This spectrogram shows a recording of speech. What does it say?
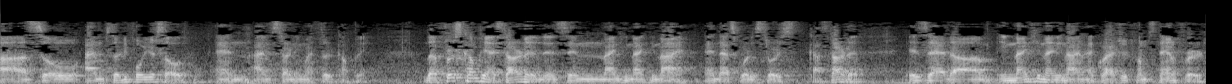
Uh, so I'm 34 years old, and I'm starting my third company. The first company I started is in 1999, and that's where the story got started. Is that um, in 1999 I graduated from Stanford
